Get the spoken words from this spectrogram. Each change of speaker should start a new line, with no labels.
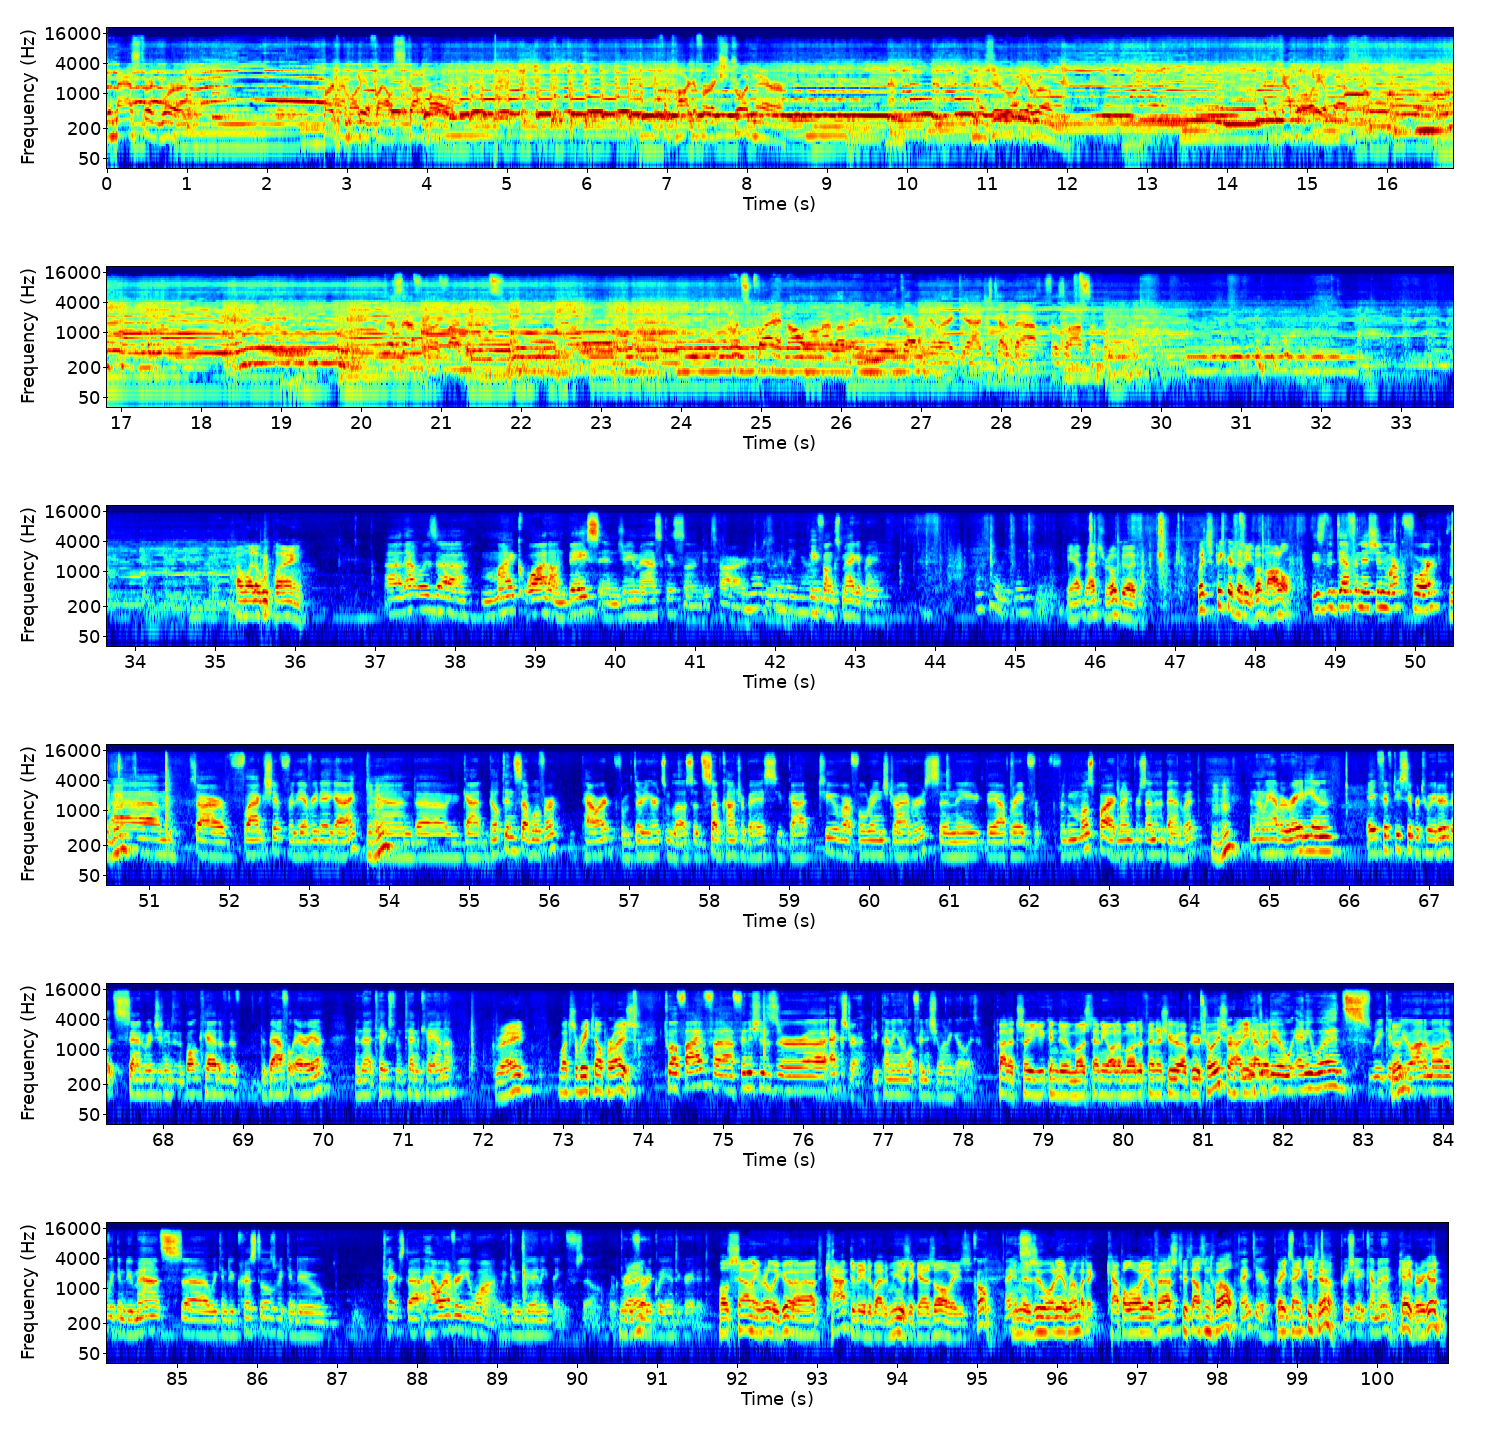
the master at
work. And all alone, I love it. I mean, you wake up and you're like, yeah, I just had a bath. It feels awesome.
And what are we playing?
Uh, that was uh, Mike Watt on bass and J Mascis on guitar.
That's
doing
really nice.
P-Funk's Maggot Brain.
That's really good, man.
Yep, that's real good. Which speakers are these? What model?
These are the Definition Mark IV.
Mhm.
Um, it's our flagship for the everyday guy.
Mhm.
And uh, we've got built-in subwoofer, powered from 30 hertz and below, so it's sub-contrabass. You've got two of our full-range drivers, and they, they operate, for, for the most part, 90% of the bandwidth.
Mm-hmm.
And then we have a Radian 850 Super Tweeter that's sandwiched into the bulkhead of the, the baffle area, and that takes from 10K and up.
Great. What's the retail price?
12.5 uh, finishes are uh, extra, depending on what finish you want to go with.
Got it. So you can do most any automotive finish of your choice, or how do you
we
have it?
We can do any woods, we can
Good.
do automotive, we can do mats, uh, we can do crystals, we can do textile, however you want. We can do anything, so we're pretty
Great.
vertically integrated.
well, sounding really good. I'm captivated by the music as always.
Cool, thanks.
In the Zu Audio Room at the Capital Audio Fest 2012.
Thank you.
Great,
Thanks.
thank you, too.
Yeah, appreciate you coming in.
Okay, very good.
